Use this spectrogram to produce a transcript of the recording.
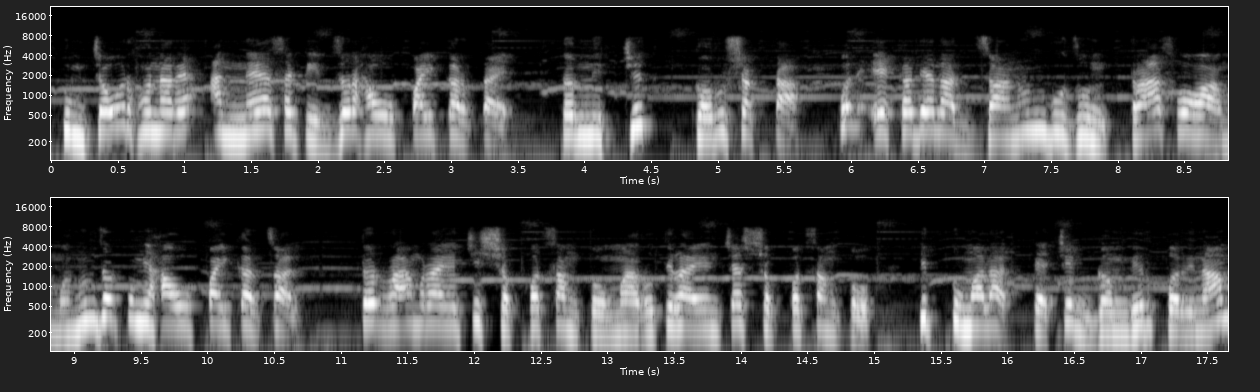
तुमच्यावर होणाऱ्या अन्यायासाठी जर हा उपाय करताय तर निश्चित करू शकता. पण एखाद्याला जाणून बुजून त्रास व्हावा म्हणून जर तुम्ही हा उपाय करचाल तर रामरायाची शपथ सांगतो मारुती रायांच्या शपथ सांगतो की तुम्हाला त्याचे गंभीर परिणाम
